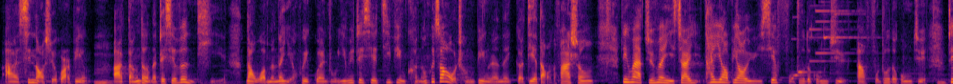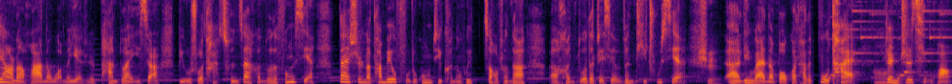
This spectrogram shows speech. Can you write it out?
啊，心脑血管病，嗯，啊等等的这些问题，那我们呢也会关注，因为这些疾病可能会造成病人那个跌倒的发生。另外询问一下他要不要有一些辅助的工具啊，辅助的工具。这样的话呢，我们也是判断一下，比如说他存在很多的风险，但是呢他没有辅助工具，可能会造成他呃很多的这些问题出现。是啊，另外呢，包括他的步态、认知情况。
